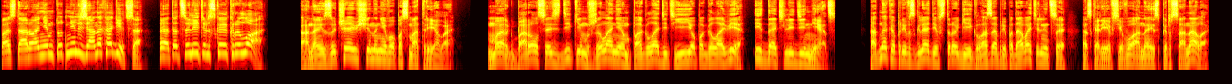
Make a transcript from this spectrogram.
«Посторонним тут нельзя находиться! Это целительское крыло!» Она изучающе на него посмотрела. Марк боролся с диким желанием погладить ее по голове и дать леденец. Однако при взгляде в строгие глаза преподавательницы, а скорее всего она из персонала,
